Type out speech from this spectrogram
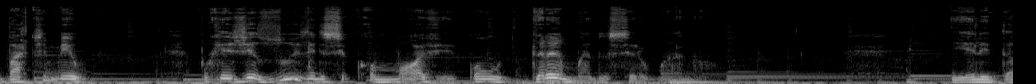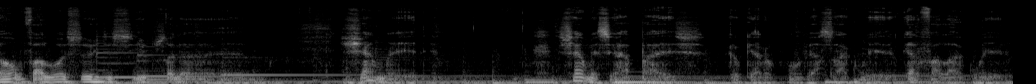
Bartimeu, porque Jesus ele se comove com o drama do ser humano. E ele então falou aos seus discípulos: Olha, chama ele, chama esse rapaz, que eu quero conversar com ele, eu quero falar com ele.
